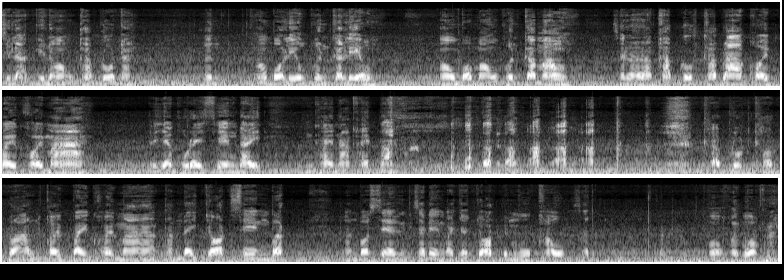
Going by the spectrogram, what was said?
สิละพี่น้องขับรถนะเพิ่นเฮาบ่เร็วเพิ่นก็เร็วเฮาบ่เมาเพิ่นก็เมา ฉะนั้นเราขับรถขับลาคอยไปคอยมา แต่อย่าผู้ใดเสียงได้มันใครนะใครตาขับรถขับลานคอยไปคอยมาทันได้จอดแสงเบิดทันบอสแสงแสดงว่าจะจอดเป็นหมูเขาสันบอกคอยบอกนะ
